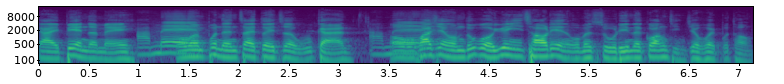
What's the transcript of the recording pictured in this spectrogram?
改变了没？我们不能再对这无感。哦，我发现我们如果愿意操练，我们属灵的光景就会不同。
